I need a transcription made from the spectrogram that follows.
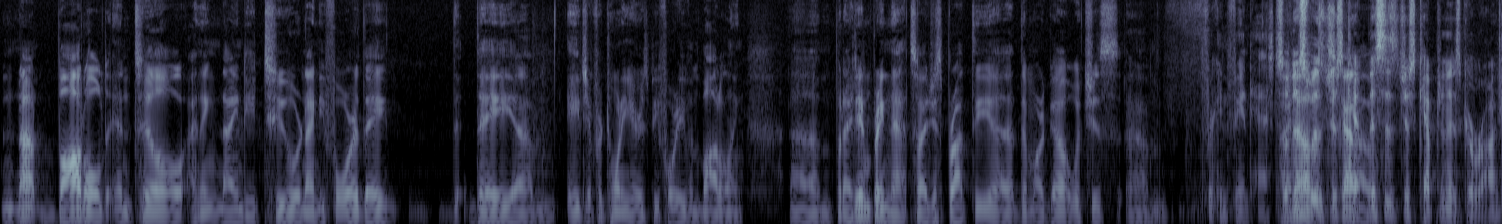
not bottled until I think 92 or 94. They they um, age it for 20 years before even bottling. Um, but I didn't bring that, so I just brought the uh, the Margaux, which is um, freaking fantastic. So I this know, was just kept, this is just kept in his garage.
